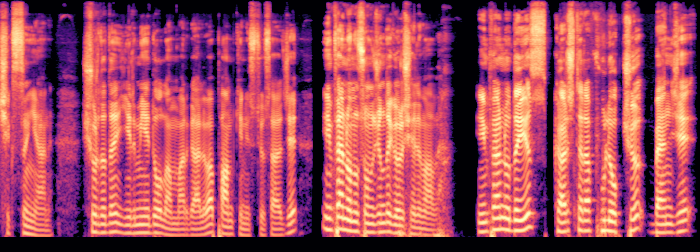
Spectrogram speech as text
Çıksın yani. Şurada da 27 olan var galiba. Pumpkin istiyor sadece. Inferno'nun sonucunda görüşelim abi. Inferno'dayız. Karşı taraf full okçu. Bence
